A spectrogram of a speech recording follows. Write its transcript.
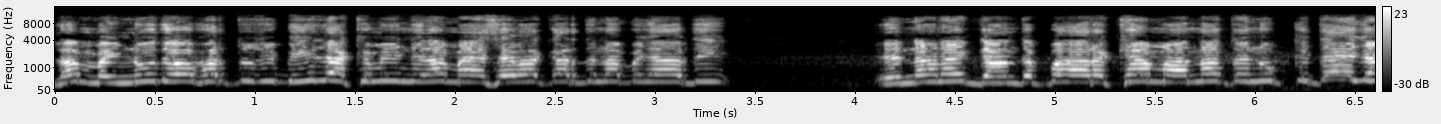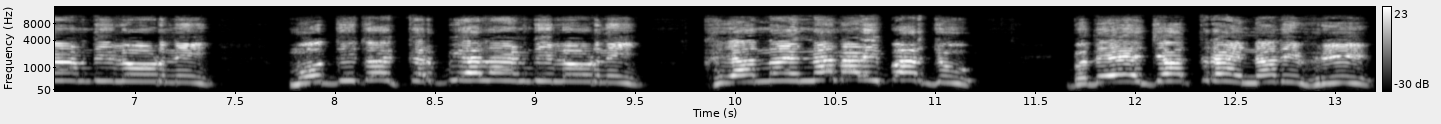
ਲੈ, ਮੈਨੂੰ ਦਿਓ ਫਿਰ ਤੁਸੀਂ 20 ਲੱਖ ਮਹੀਨੇ ਦਾ ਮੈਂ ਸੇਵਾ ਕਰ ਦਿੰਦਾ ਪੰਜਾਬ ਦੀ। ਇਹਨਾਂ ਨੇ ਗੰਦ ਪਾ ਰੱਖਿਆ, ਮਾਨਾ ਤੈਨੂੰ ਕਿਤੇ ਜਾਣ ਦੀ ਲੋੜ ਨਹੀਂ। ਮੋਦੀ ਤੋਂ 1 ਰੁਪਿਆ ਲੈਣ ਦੀ ਲੋੜ ਨਹੀਂ। ਖਜ਼ਾਨਾ ਇਹਨਾਂ ਨਾਲ ਹੀ ਭਰ ਜੂ। ਵਿਦੇਸ਼ ਯਾਤਰਾ ਇਹਨਾਂ ਦੀ ਫ੍ਰੀ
